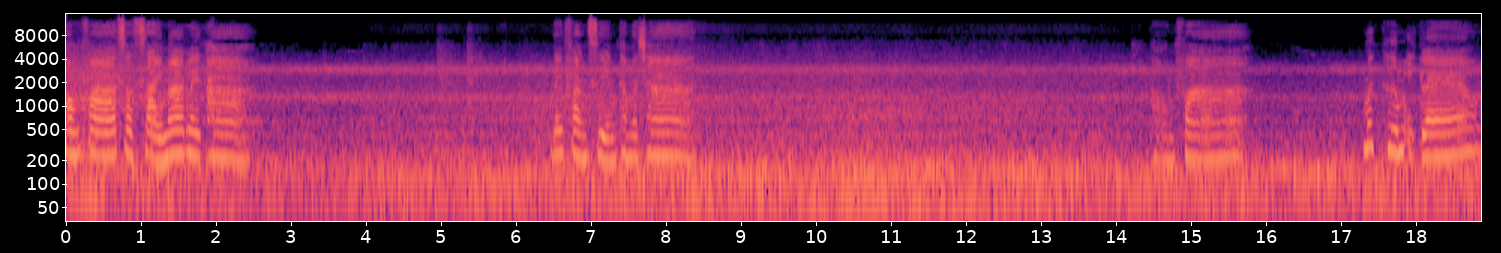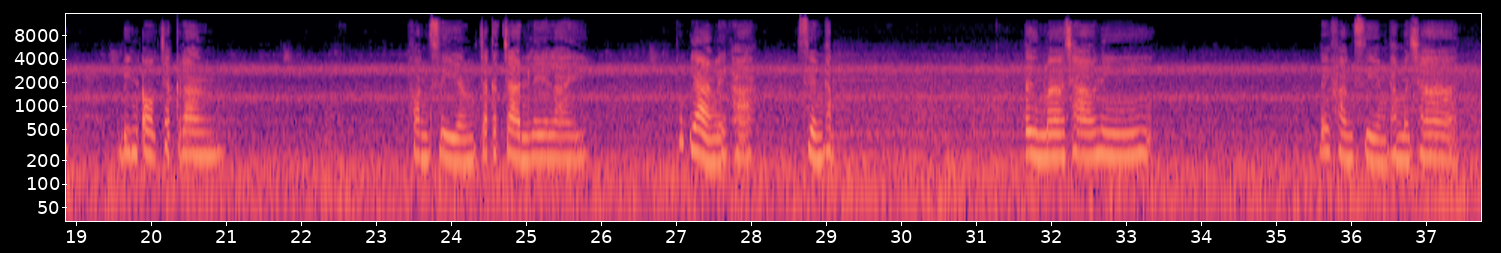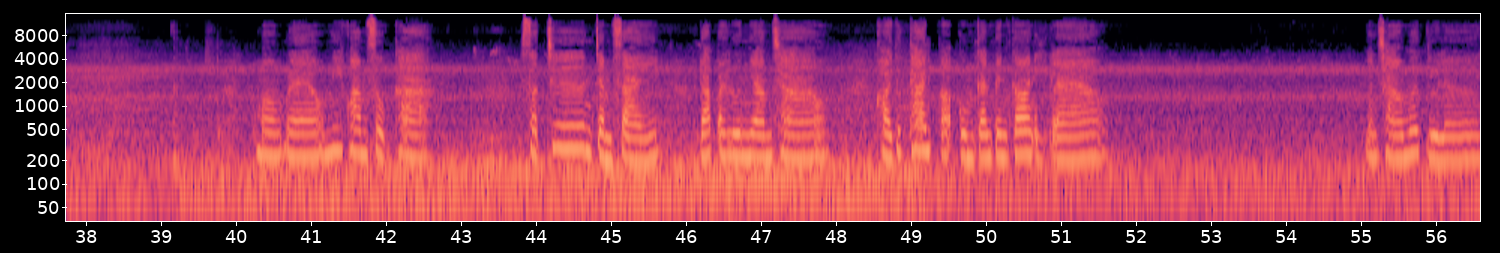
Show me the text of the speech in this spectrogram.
ท้องฟ้าสดใสมากเลยค่ะ ได้ฟังเสียงธรรมชาติท้องฟ้ามืดครึ้มอีกแล้ว บินออกจากรัง ฟังเสียงจักรจันทร์เลไลทุกอย่างเลยค่ะ เสียงทำ ตื่นมาเช้านี้ ได้ฟังเสียงธรรมชาติ มองแล้วมีความสุขค่ะ สดชื่นแจ่มใส รับอรุณยามเช้า คอยทุกท่านเกาะกลุ่มกันเป็นก้อนอีกแล้ว ยังเช้ามืดอยู่เลย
